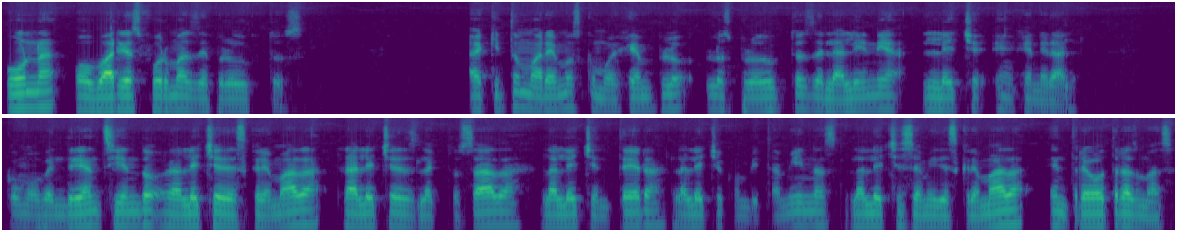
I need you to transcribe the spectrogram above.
una o varias formas de productos. Aquí tomaremos como ejemplo los productos de la línea leche en general, como vendrían siendo la leche descremada, la leche deslactosada, la leche entera, la leche con vitaminas, la leche semidescremada, entre otras más.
